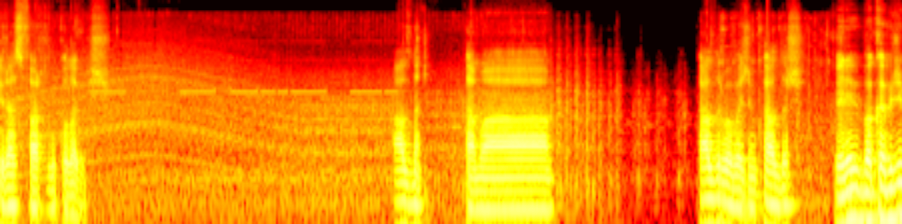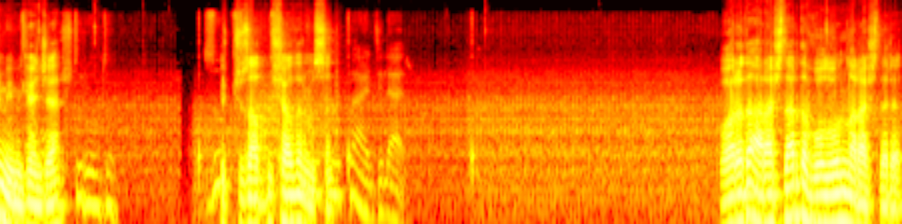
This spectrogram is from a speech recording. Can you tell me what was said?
biraz farklılık olabilir. Aldın. Tamam. Kaldır babacım kaldır. Böyle bir bakabilir miyim ilk önce? oluşturuldu. Zul 360 alır mısın? Bu arada araçlar da Volvo'nun araçları.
